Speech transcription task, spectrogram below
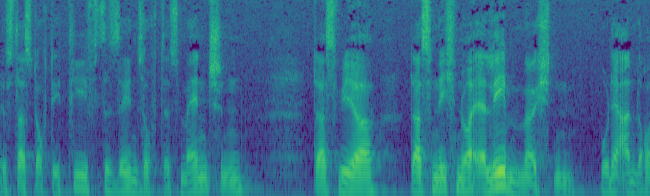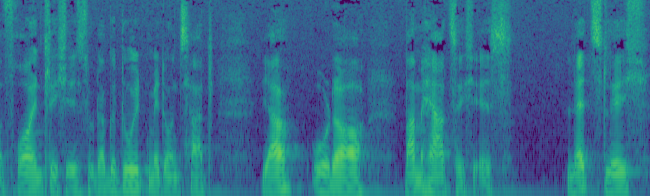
ist das doch die tiefste Sehnsucht des Menschen, dass wir das nicht nur erleben möchten, wo der andere freundlich ist oder Geduld mit uns hat, ja, oder barmherzig ist. Letztlich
